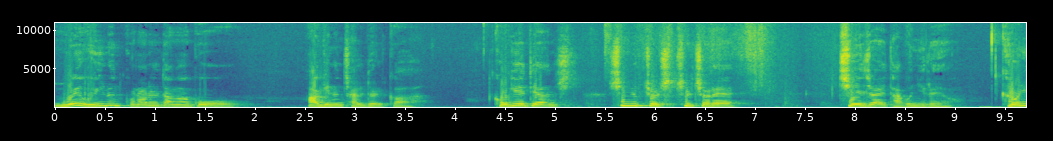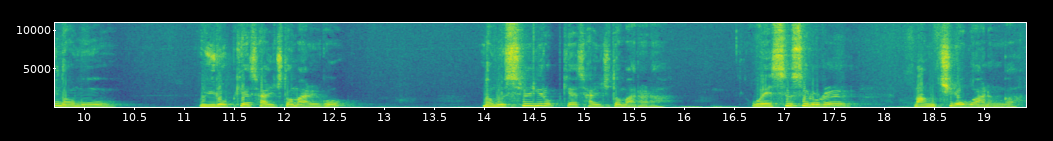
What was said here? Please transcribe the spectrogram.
왜 의인은 고난을 당하고 악인은 잘 될까? 거기에 대한 16절, 17절에 지혜자의 답은 이래요. 그러니 너무 의롭게 살지도 말고 너무 슬기롭게 살지도 말아라. 왜 스스로를 망치려고 하는가?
